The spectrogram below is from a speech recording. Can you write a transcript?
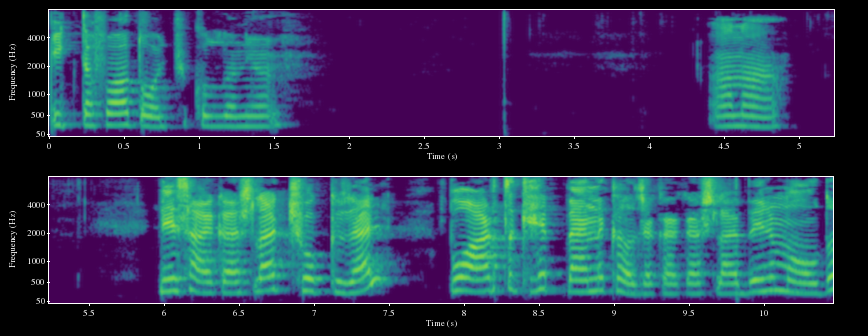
İlk defa dolphin kullanıyorum. Ana. Neyse arkadaşlar çok güzel. Bu artık hep bende kalacak arkadaşlar. Benim oldu.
